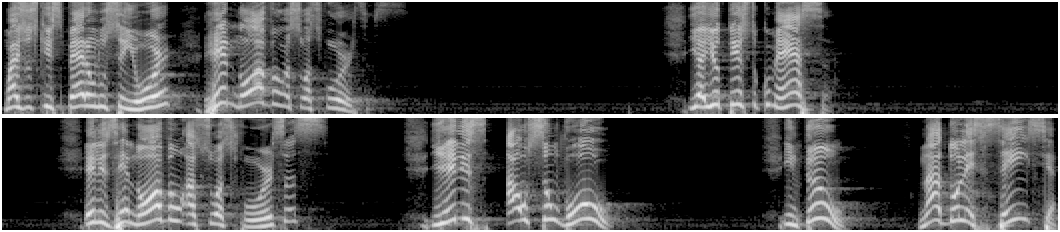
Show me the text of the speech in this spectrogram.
Mas os que esperam no Senhor renovam as suas forças. E aí o texto começa. Eles renovam as suas forças e eles alçam voo. Então, na adolescência,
